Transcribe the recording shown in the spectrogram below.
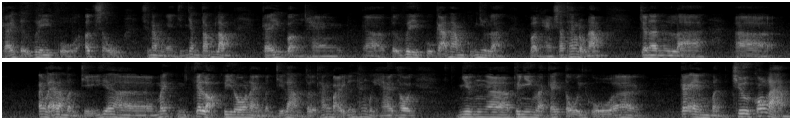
cái tử vi của Ất Sửu sinh năm 1985 cái vận hạn à, tử vi của cả năm cũng như là vận hạn 6 tháng đầu năm. Cho nên là à, đáng lẽ là mình chỉ à, mấy cái loạt video này mình chỉ làm từ tháng 7 đến tháng 12 thôi. Nhưng à, tuy nhiên là cái tuổi của các em mình chưa có làm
